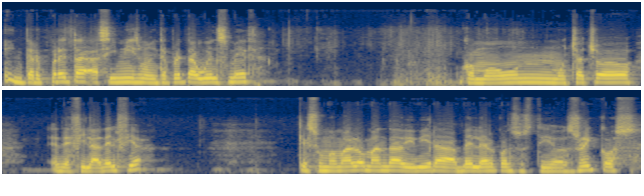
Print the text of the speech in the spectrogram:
interpreta a sí mismo, interpreta a Will Smith como un muchacho de Filadelfia, que su mamá lo manda a vivir a Bel Air con sus tíos ricos.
